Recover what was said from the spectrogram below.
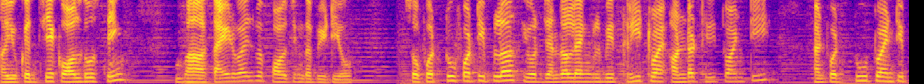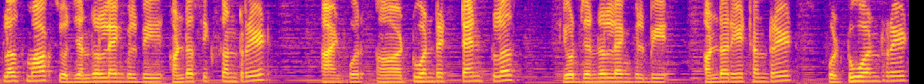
uh, you can check all those things uh, sidewise by pausing the video. So for 240 plus your general rank will be 320 under 320 and for 220 plus marks your general rank will be under 600 and for uh, 210 plus your general rank will be under 800 for 200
